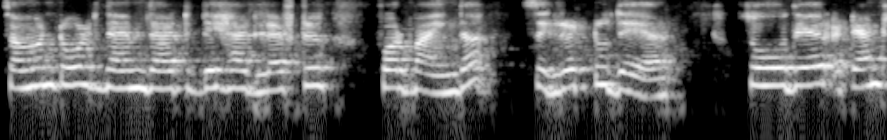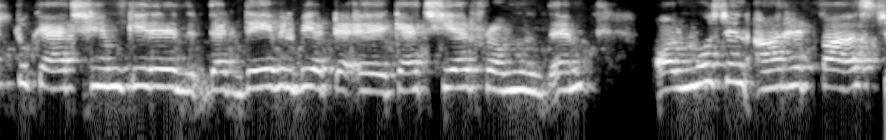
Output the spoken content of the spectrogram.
Someone told them that they had left for buying the cigarette to there. So their attempt to catch him, that they will be uh, catch here from them, almost an hour had passed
